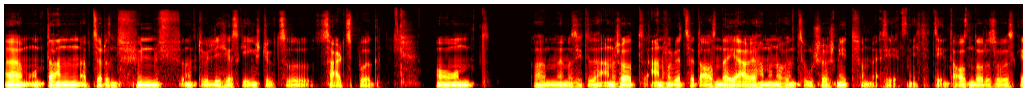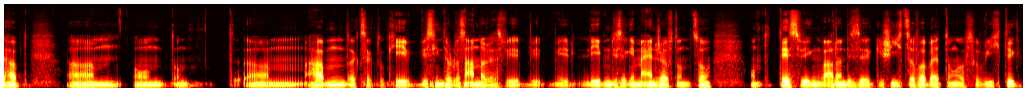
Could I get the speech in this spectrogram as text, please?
ähm, und dann ab 2005 natürlich als Gegenstück zu Salzburg. Und ähm, wenn man sich das anschaut, Anfang der 2000er Jahre haben wir noch einen Zuschauerschnitt von, weiß ich jetzt nicht, 10.000 oder sowas gehabt ähm, und, und ähm, haben da gesagt, okay, wir sind halt was anderes, wir, wir, wir leben diese Gemeinschaft und so. Und deswegen war dann diese Geschichtsaufarbeitung auch so wichtig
